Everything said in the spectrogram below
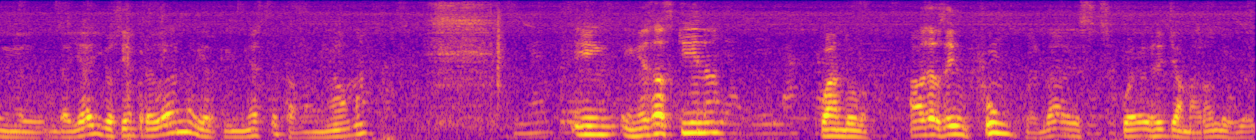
en el de allá yo siempre duermo y aquí en este estaba mi mamá. Y en esa esquina, cuando hace así, ¡pum! ¿verdad? Es, fue ese llamarón de fuego.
